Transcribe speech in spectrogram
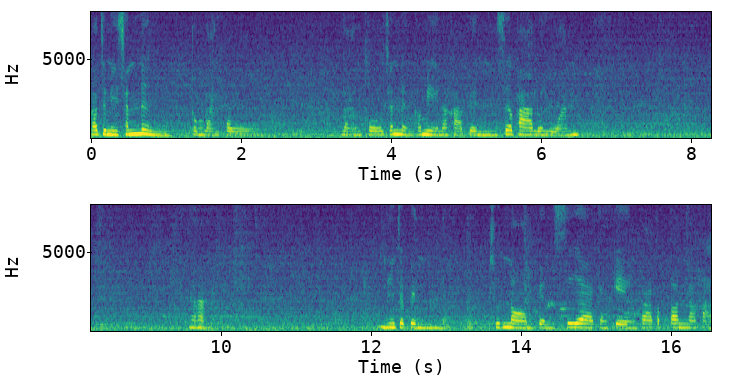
ก็จะมีชั้นหนึ่งตรงลานโปลานโปชั้นหนึ่งเขามีนะคะ เป็นเสื้อผ้าล้วนๆนะคะนี่จะเป็นชุดนอนเป็นเสื้อกางเกงผ้ากัปตันนะคะ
